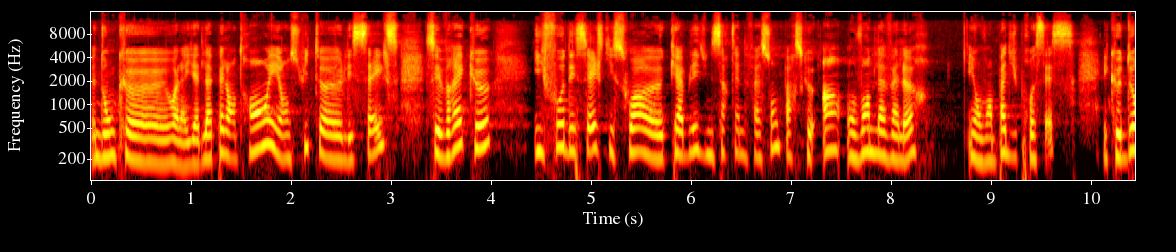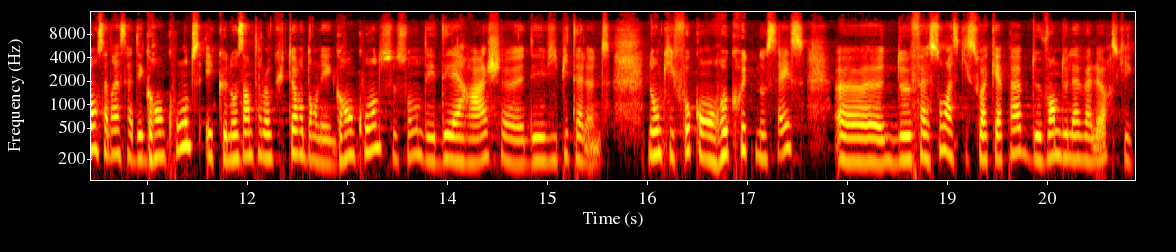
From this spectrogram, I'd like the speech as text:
Donc euh, voilà, il y a de l'appel entrant et ensuite euh, les sales. C'est vrai que il faut des sales qui soient euh, câblés d'une certaine façon parce que un, on vend de la valeur et on vend pas du process, et que deux, on s'adresse à des grands comptes et que nos interlocuteurs dans les grands comptes, ce sont des DRH, euh, des VP Talent. Donc il faut qu'on recrute nos sales euh, de façon à ce qu'ils soient capables de vendre de la valeur, ce qui est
